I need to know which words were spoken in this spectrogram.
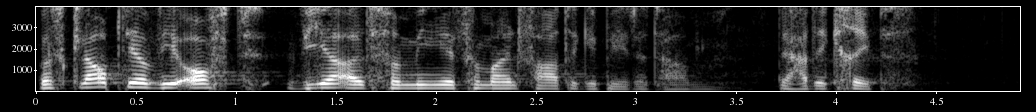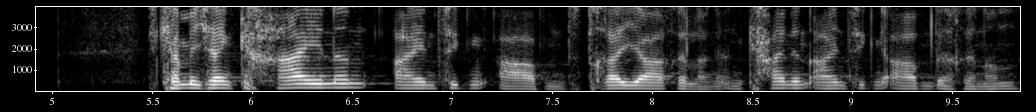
Was glaubt ihr, wie oft wir als Familie für meinen Vater gebetet haben? Der hatte Krebs. Ich kann mich an keinen einzigen Abend, drei Jahre lang, an keinen einzigen Abend erinnern,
